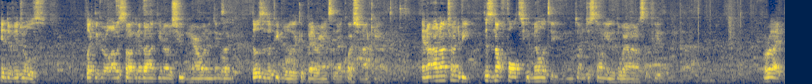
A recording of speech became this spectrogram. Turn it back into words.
individuals like the girl I was talking about, you know, shooting heroin and things like that. Those are the people that could better answer that question. I can't. And I, am not trying to be, this is not false humility. I'm just telling you the way I honestly feel. All right.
